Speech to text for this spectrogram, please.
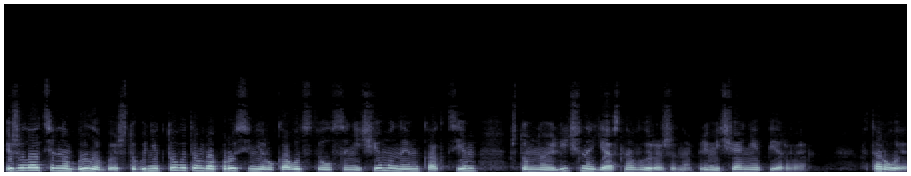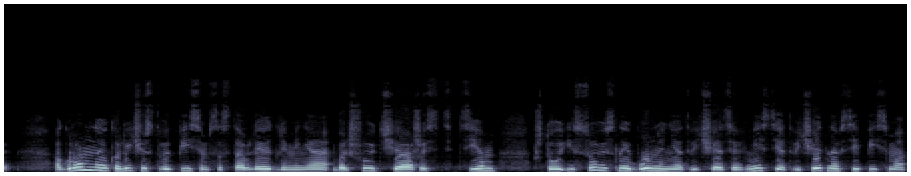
И желательно было бы, чтобы никто в этом вопросе не руководствовался ничем иным, как тем, что мною лично ясно выражено. Примечание первое. Второе. Огромное количество писем составляет для меня большую тяжесть тем, что и совестно и больно не отвечать, а вместе отвечать на все письма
